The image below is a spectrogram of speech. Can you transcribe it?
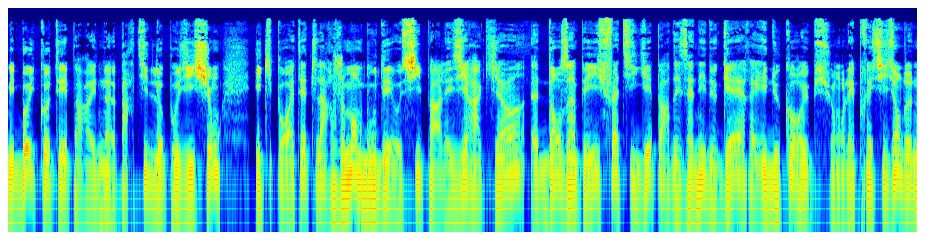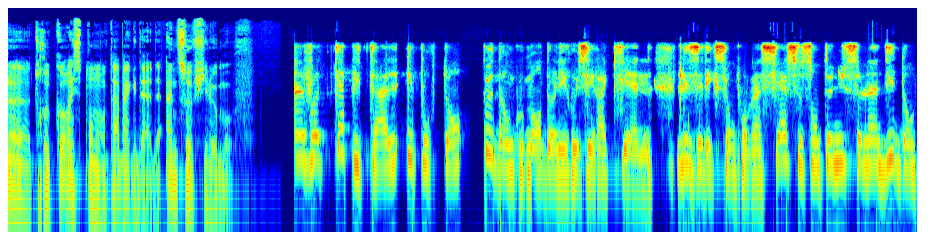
mais boycotté par une partie de l'opposition et qui pourrait être largement boudé aussi par les Irakiens dans un un pays fatigué par des années de guerre et de corruption. Les précisions de notre correspondante à Bagdad, Anne-Sophie Lemoff. Un vote capital et pourtant peu d'engouement dans les rues irakiennes. Les élections provinciales se sont tenues ce lundi dans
